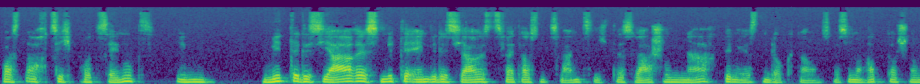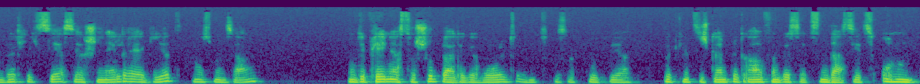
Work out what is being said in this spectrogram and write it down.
fast 80 Prozent im Mitte des Jahres, Mitte, Ende des Jahres 2020. Das war schon nach den ersten Lockdowns. Also man hat da schon wirklich sehr, sehr schnell reagiert, muss man sagen. Und die Pläne aus der Schublade geholt und gesagt, gut, wir drücken jetzt einen Stempel drauf und wir setzen das jetzt um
